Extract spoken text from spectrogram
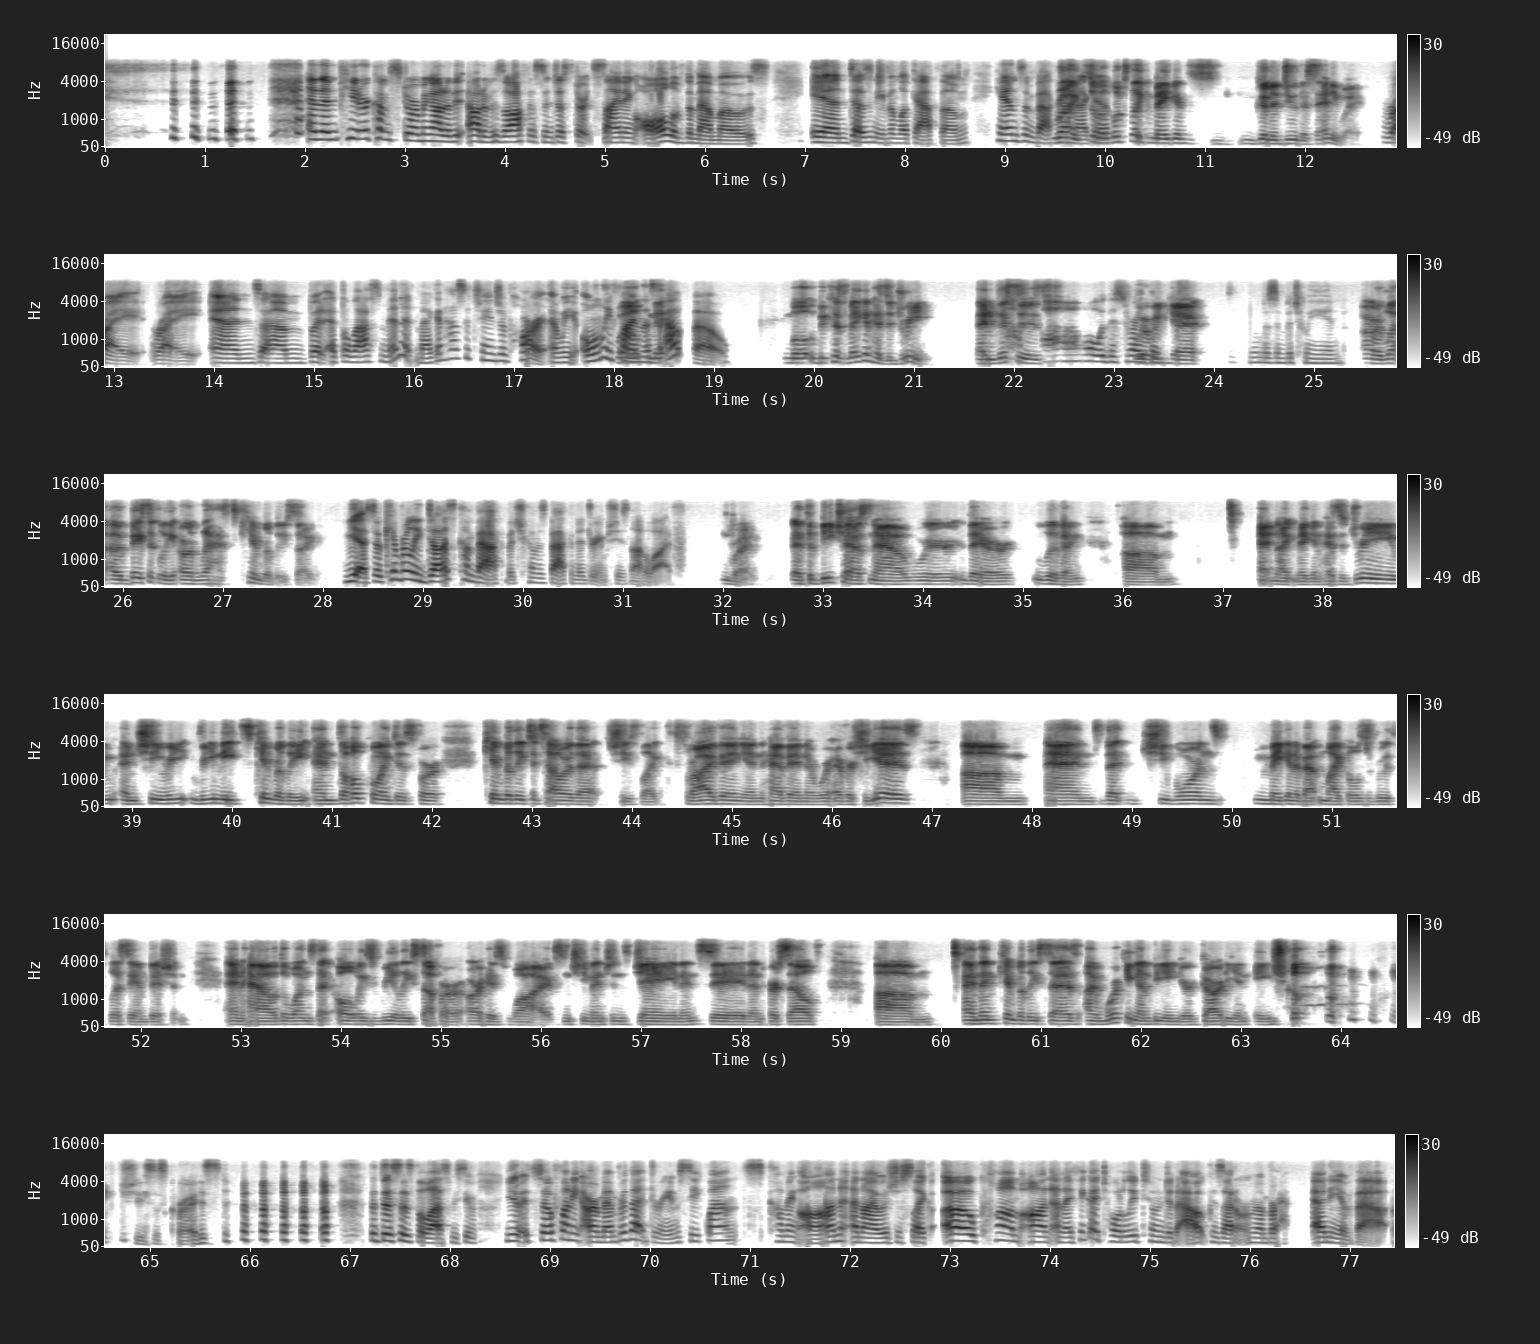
and then Peter comes storming out of the, out of his office and just starts signing all of the memos and doesn't even look at them. Hands them back to Right. So it looks like Megan's going to do this anyway. right, right. And um but at the last minute Megan has a change of heart and we only find Well, this Ma- out though. Well, because Megan has a dream. And this is Oh, this right where the we get room was in between. our la- uh, basically our last Kimberly sighting. Yeah, so Kimberly does come back, but she comes back in a dream. She's not alive. Right. At the beach house now, where they're living, um, at night, Megan has a dream and she re- meets Kimberly. And the whole point is for Kimberly to tell her that she's like thriving in heaven or wherever she is. Um, and that she warns Megan about Michael's ruthless ambition and how the ones that always really suffer are his wives. And she mentions Jane and Sid and herself. Um, and then Kimberly says, I'm working on being your guardian angel. Jesus Christ. but this is the last we see. You know, it's so funny. I remember that dream sequence coming on, and I was just like, oh, come on. And I think I totally tuned it out because I don't remember any of that.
